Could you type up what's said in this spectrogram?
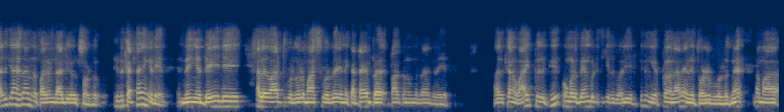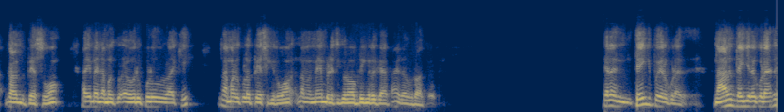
அதுக்காக தான் இந்த பன்னெண்டு ஆண்டுகள் சொல்றது இது கட்டாயம் கிடையாது. நீங்க டெய்லி அல்லது வாரத்துக்கு ஒரு தடவை மாசத்துக்கு ஒரு தடவை என்னை கட்டாயம் பார்க்கணுங்கிறதான் கிடையாது. அதுக்கான வாய்ப்பு இருக்கு. உங்களை மேம்படுத்திக்கிறதுக்கு வழி இருக்கு. நீங்க எப்போ வேணாலும் என்னை தொடர்பு கொள்ளுங்க. நம்ம கலந்து பேசுவோம். அதே மாதிரி நமக்கு ஒரு குழு உருவாக்கி நம்மளுக்குள்ள பேசிக்கிடுவோம். நம்ம மேம்படுத்திக்கிறோம் அப்படிங்கிறதுக்காக தான் இதை உருவாக்குறது. ஏன்னா தேங்கி போயிடக்கூடாது. நானும் தேங்கிடக்கூடாது.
